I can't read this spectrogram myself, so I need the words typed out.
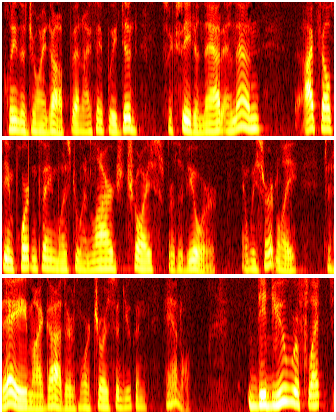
clean the joint up, and I think we did succeed in that. And then I felt the important thing was to enlarge choice for the viewer, and we certainly today, my God, there's more choice than you can handle. Did you reflect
